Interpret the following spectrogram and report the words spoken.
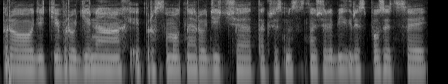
pro děti v rodinách i pro samotné rodiče, takže jsme se snažili být k dispozici.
